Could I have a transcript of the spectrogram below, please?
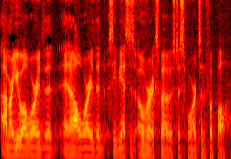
Um, are you all worried that at all worried that CBS is overexposed to sports and football?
